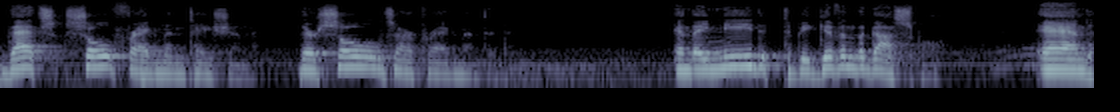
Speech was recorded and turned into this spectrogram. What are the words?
That's soul fragmentation. Their souls are fragmented. And they need to be given the gospel. And,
